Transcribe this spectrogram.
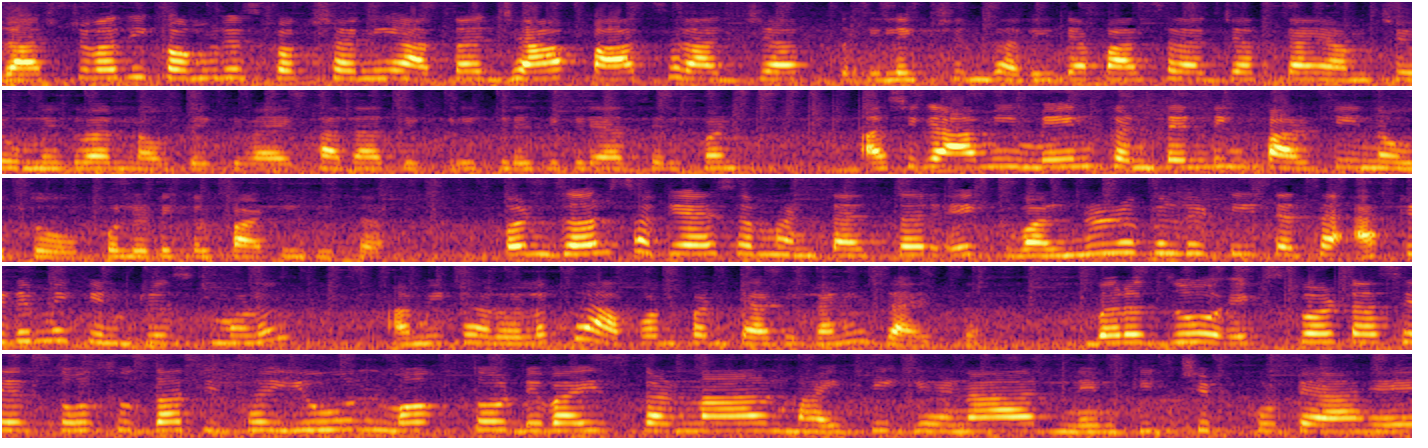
राष्ट्रवादी काँग्रेस पक्षाने आता ज्या पाच राज्यात इलेक्शन झाली त्या पाच राज्यात काय आमचे उमेदवार नव्हते किंवा एखादा तिक- इकडे तिकडे असेल पण अशी काय आम्ही मेन कंटेंडिंग पार्टी नव्हतो पॉलिटिकल पार्टी तिथं पण जर सगळे असं म्हणतात तर एक वल्नरेबिलिटी त्याचा ॲकॅडमिक इंटरेस्ट म्हणून आम्ही ठरवलं की आपण पण त्या ठिकाणी जायचं. बरं जो एक्सपर्ट असेल तो सुद्धा तिथं येऊन मग तो डिवाईस करणार माहिती घेणार नेमकी चिप कुठे आहे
